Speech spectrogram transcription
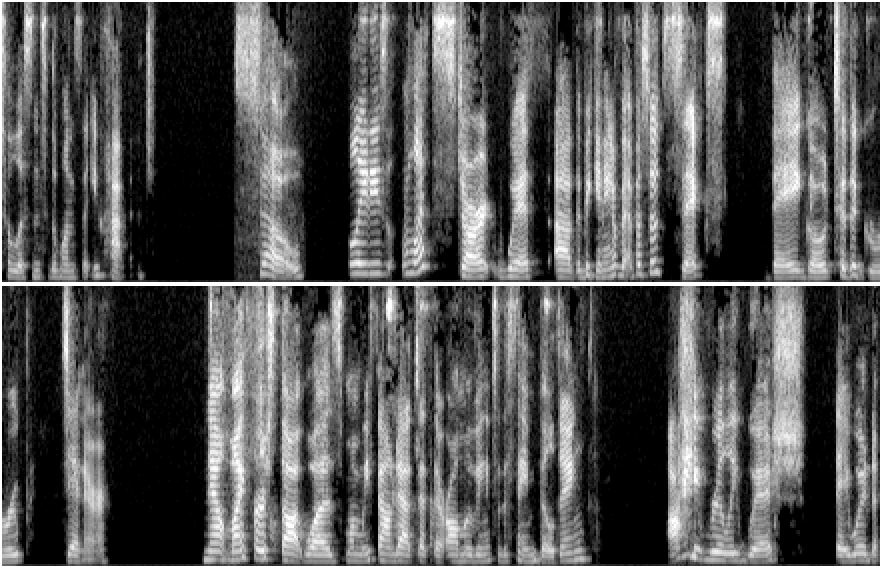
to listen to the ones that you haven't. So, ladies, let's start with uh, the beginning of episode six. They go to the group dinner. Now, my first thought was when we found out that they're all moving into the same building, I really wish they would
